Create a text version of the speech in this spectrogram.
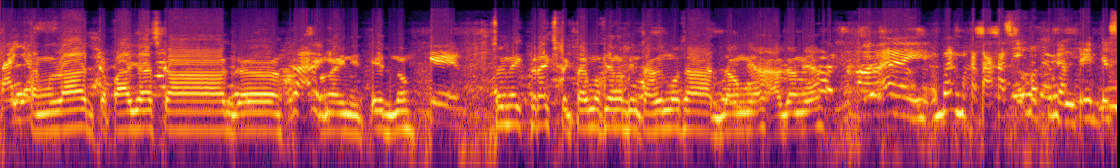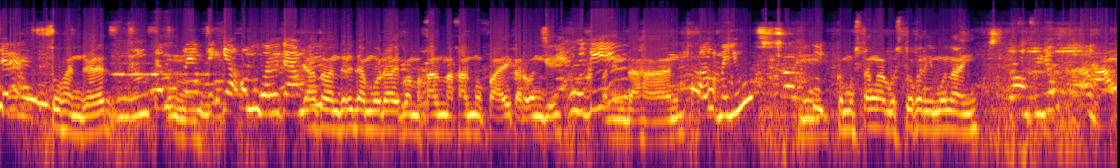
Payas. tanglad, kapayas, kag ah, mga init-id, no? Okay. So, na-expectar mo kaya nga bintahan mo sa adlaw niya, agang niya? Ay, ba't makatakas ko pag 300 kasi rin. 200? Hmm, tamo na yung bigyan ko mga kami. Yang 200 ang mura, ipamakal-makal mo pa eh, karoon gi. Pwede. Panindahan. Kalau mayu. Hmm. Kumusta nga gusto ka ni mo na eh? Ah,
